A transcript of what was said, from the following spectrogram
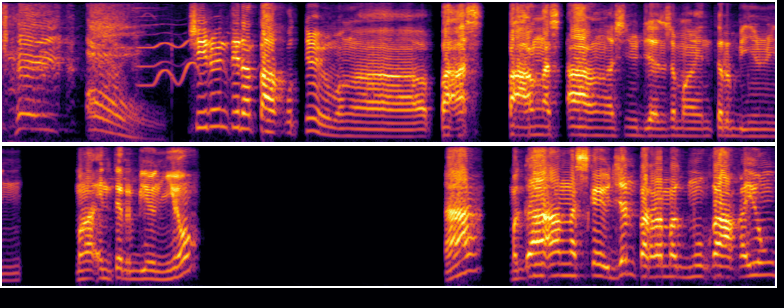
KO. Sino yung tinatakot nyo? Yung mga paas, paangas-angas nyo dyan sa mga interview mga interview nyo? Ha? Mag-aangas kayo dyan para magmukha kayong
